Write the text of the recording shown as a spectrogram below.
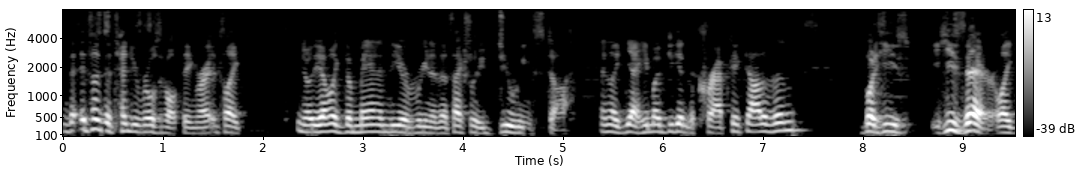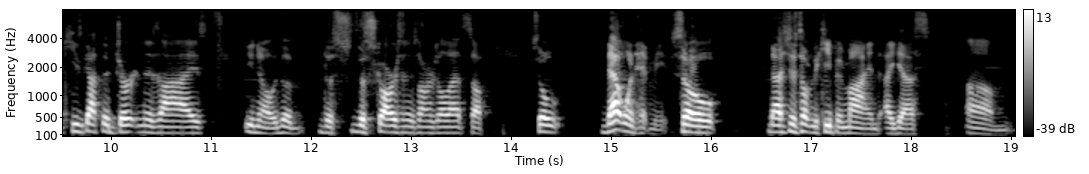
It's like the Teddy Roosevelt thing, right? It's like you know you have like the man in the arena that's actually doing stuff, and like yeah, he might be getting the crap kicked out of him, but he's he's there. Like he's got the dirt in his eyes, you know, the the the scars in his arms, all that stuff. So that one hit me. So that's just something to keep in mind, I guess. Um,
